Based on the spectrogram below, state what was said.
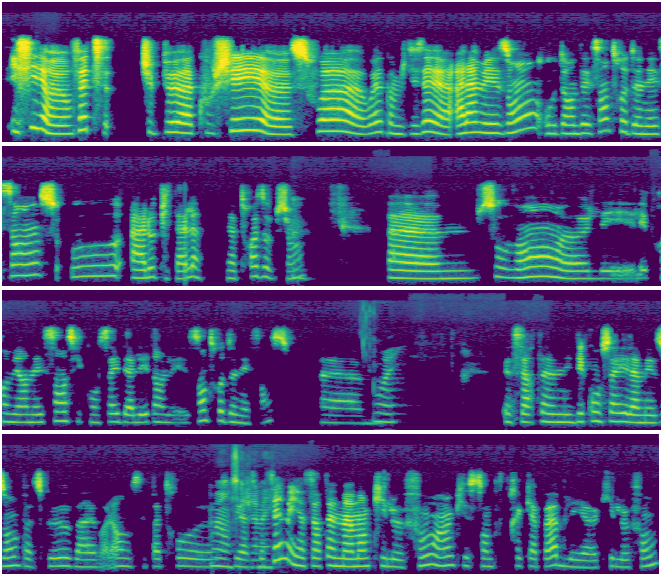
ici, en fait, tu peux accoucher soit, ouais, comme je disais, à la maison ou dans des centres de naissance ou à l'hôpital. Il y a trois options. Mmh. souvent, les, les, premières naissances, ils conseillent d'aller dans les centres de naissance. ouais. Certaines, ils déconseillent la maison parce que, bah, voilà, on ne sait pas trop ce qui va se passer, mais il y a certaines mamans qui le font, hein, qui se sentent très capables et qui le font.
